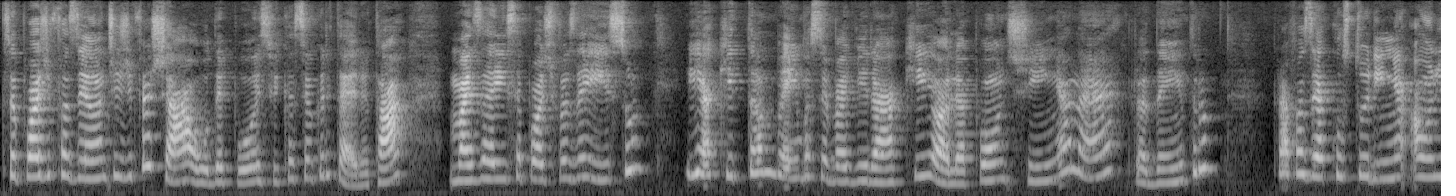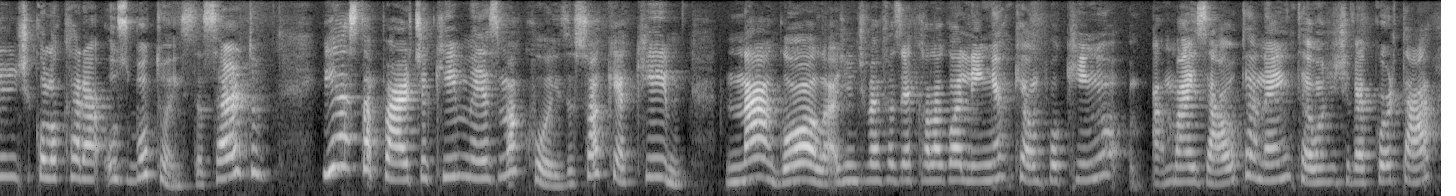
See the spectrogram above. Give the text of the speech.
você pode fazer antes de fechar ou depois, fica a seu critério, tá? Mas aí você pode fazer isso. E aqui também você vai virar aqui, olha, a pontinha, né, pra dentro, pra fazer a costurinha onde a gente colocará os botões, tá certo? E esta parte aqui, mesma coisa, só que aqui, na gola, a gente vai fazer aquela golinha que é um pouquinho mais alta, né? Então, a gente vai cortar.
